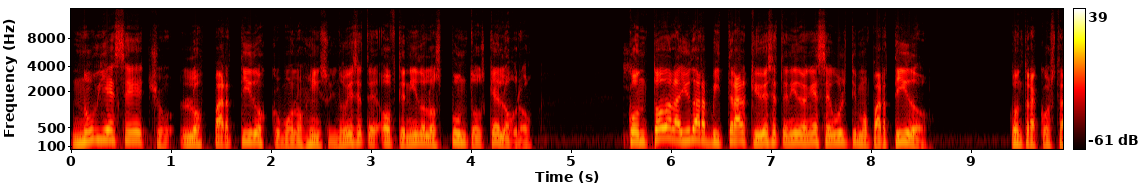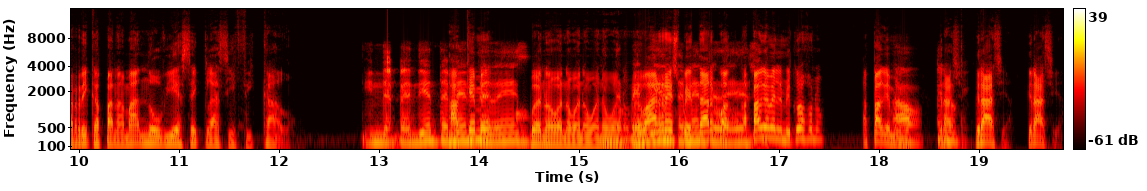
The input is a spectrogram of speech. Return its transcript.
no hubiese hecho los partidos como los hizo y no hubiese te- obtenido los puntos que logró, con toda la ayuda arbitral que hubiese tenido en ese último partido contra Costa Rica, Panamá no hubiese clasificado. ¿A Independientemente me- de eso. Bueno, bueno, bueno, bueno, bueno. Me va a respetar. Cuando-. Apágame el micrófono. Apágame el Ah, micrófono. Gracias, gracias, gracias.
